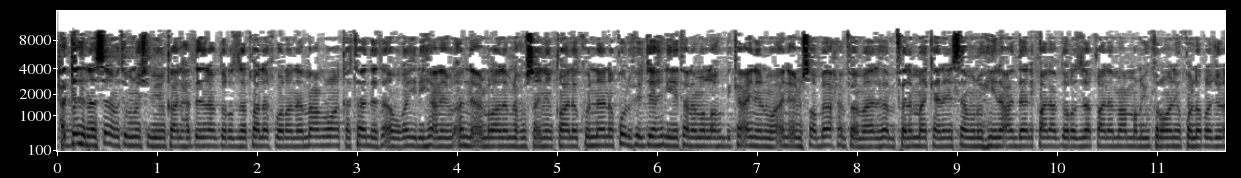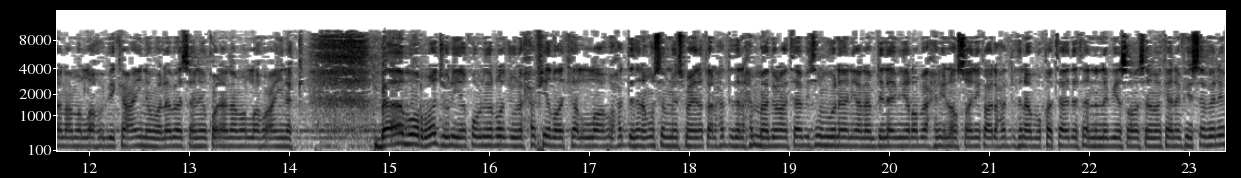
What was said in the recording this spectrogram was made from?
حدثنا سلمة بن شبيب قال حدثنا عبد الرزاق قال أخبرنا معمر عن قتادة أو غيره عن أن عمران بن حسين قال كنا نقول في الجاهلية أنعم الله بك عينا وأنعم صباحا فما فلما كان الاسلام نهينا عن ذلك قال عبد الرزاق قال معمر يكره ان يقول الرجل أنعم الله بك عينا ولا بأس أن يقول أنعم الله عينك. باب الرجل يقول للرجل حفظك الله. حدثنا موسى بن إسماعيل قال حدثنا حماد عن ثابت بن بناني عن عبد الله بن رباح الأنصاري قال حدثنا أبو قتادة أن النبي صلى الله عليه وسلم كان في سفر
